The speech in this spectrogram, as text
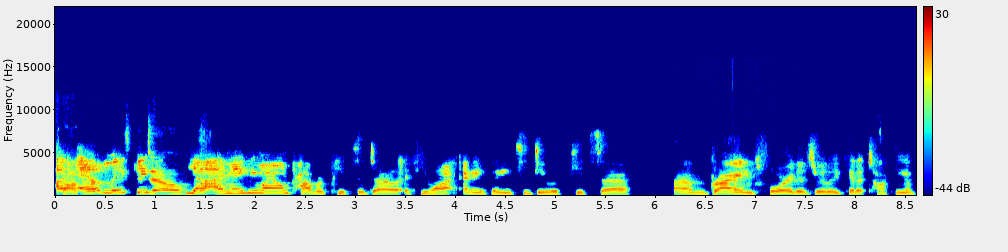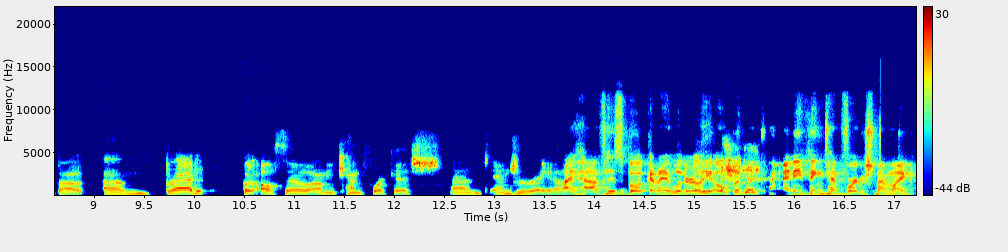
I am making dough? Yeah, I'm making my own proper pizza dough. If you want anything to do with pizza, um, Bryan Ford is really good at talking about um, bread but also um, Ken Forkish and Andrew Rea. I have his book, and I literally open like anything Ken Forkish, and I'm like,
